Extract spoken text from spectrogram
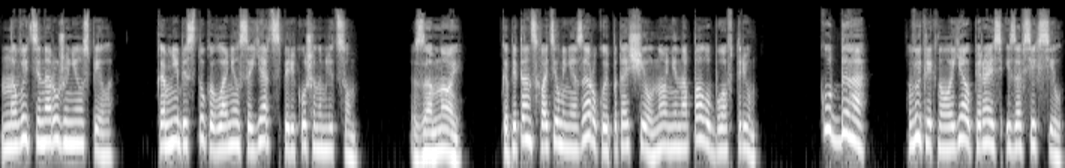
Но выйти наружу не успела. Ко мне без стука вломился ярд с перекошенным лицом. «За мной!» Капитан схватил меня за руку и потащил, но не на палубу, а в трюм. «Куда?» — выкрикнула я, упираясь изо всех сил.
